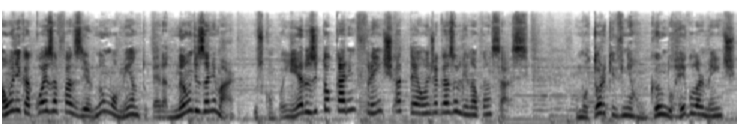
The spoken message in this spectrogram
A única coisa a fazer no momento era não desanimar os companheiros e tocar em frente até onde a gasolina alcançasse. O motor que vinha roncando regularmente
